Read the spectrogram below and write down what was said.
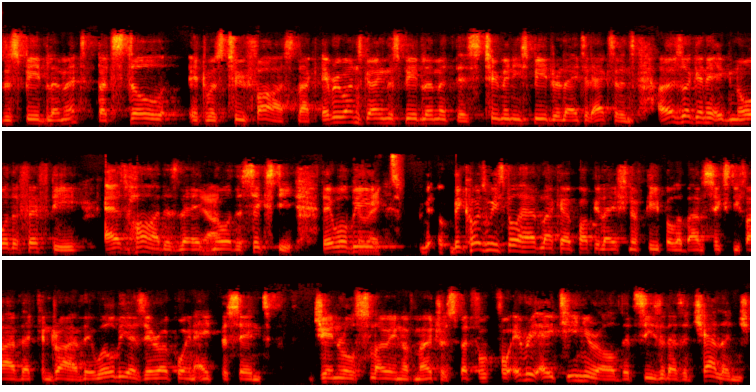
the speed limit, but still it was too fast, like everyone's going the speed limit, there's too many speed related accidents. Those are going to ignore the 50 as hard as they yeah. ignore the 60. There will be, Correct. because we still have like a population of people above 65 that can drive there will be a 0.8% general slowing of motorists. But for, for every 18 year old that sees it as a challenge,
